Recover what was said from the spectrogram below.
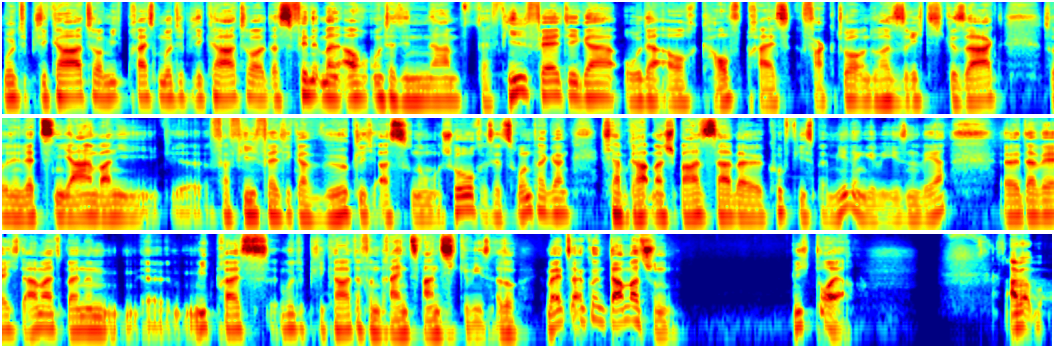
Multiplikator, Mietpreismultiplikator, das findet man auch unter dem Namen Vervielfältiger oder auch Kaufpreisfaktor. Und du hast es richtig gesagt, so in den letzten Jahren waren die äh, Vervielfältiger wirklich astronomisch hoch, ist jetzt runtergegangen. Ich habe gerade mal spaßeshalber geguckt, wie es bei mir denn gewesen wäre. Äh, da wäre ich damals bei einem äh, Mietpreismultiplikator von 23 gewesen. Also, man hätte sagen können, damals schon nicht teuer. Aber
